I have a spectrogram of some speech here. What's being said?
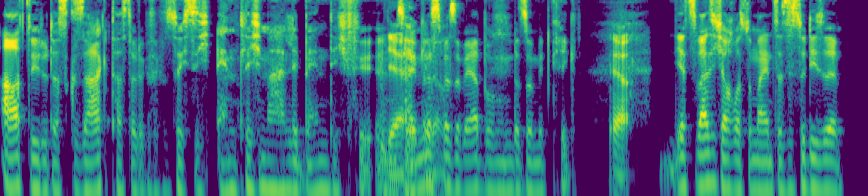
Art, wie du das gesagt hast, weil du gesagt hast, soll ich sich endlich mal lebendig fühlen. Ja, so, genau. das bei so Werbung oder so mitkriegt. Ja. Jetzt weiß ich auch, was du meinst. Das ist so diese,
